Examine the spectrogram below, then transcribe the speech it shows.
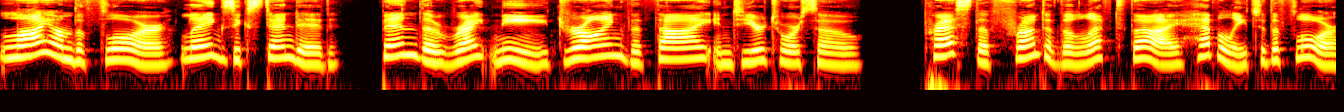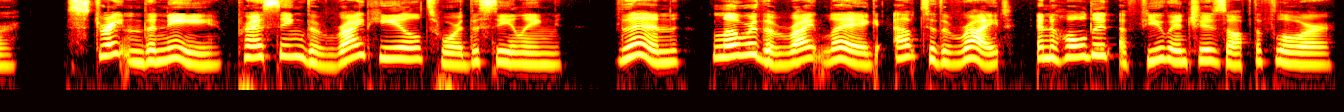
Lie on the floor, legs extended. Bend the right knee, drawing the thigh into your torso. Press the front of the left thigh heavily to the floor. Straighten the knee, pressing the right heel toward the ceiling. Then lower the right leg out to the right and hold it a few inches off the floor.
